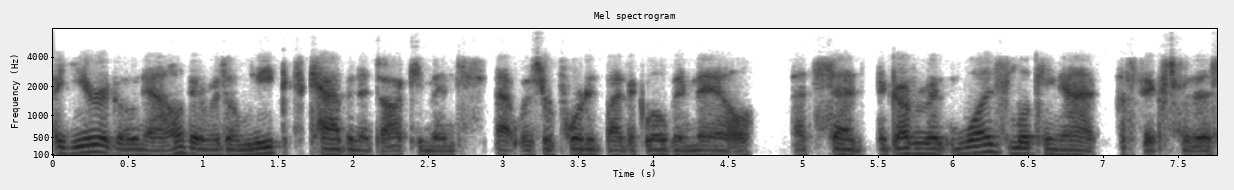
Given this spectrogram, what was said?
a year ago now, there was a leaked cabinet document that was reported by the Globe and Mail that said the government was looking at a fix for this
